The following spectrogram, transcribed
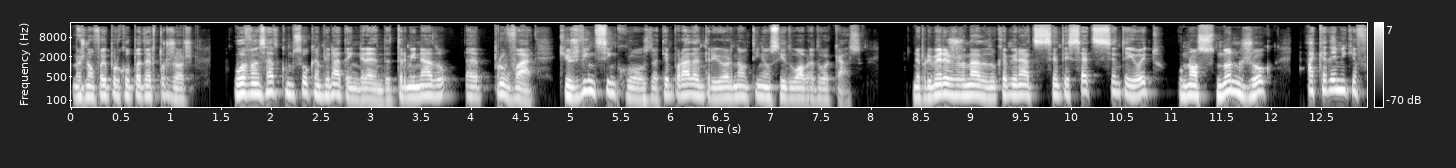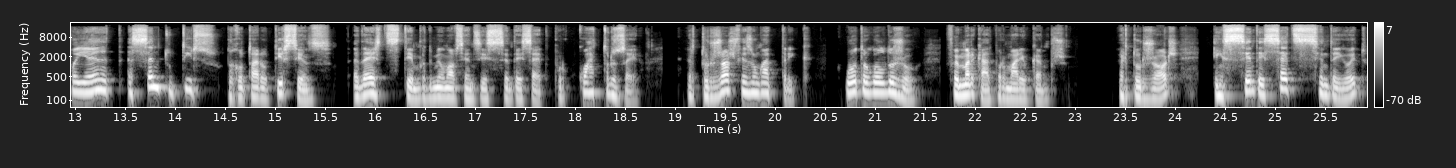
Mas não foi por culpa de Artur Jorge. O avançado começou o campeonato em grande, determinado a provar que os 25 gols da temporada anterior não tinham sido obra do acaso. Na primeira jornada do campeonato 67-68, o nosso nono jogo, a Académica foi a, a Santo Tirso derrotar o Tirsense a 10 de setembro de 1967 por 4-0. Artur Jorge fez um hat-trick. O outro gol do jogo foi marcado por Mário Campos. Artur Jorge, em 67-68,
